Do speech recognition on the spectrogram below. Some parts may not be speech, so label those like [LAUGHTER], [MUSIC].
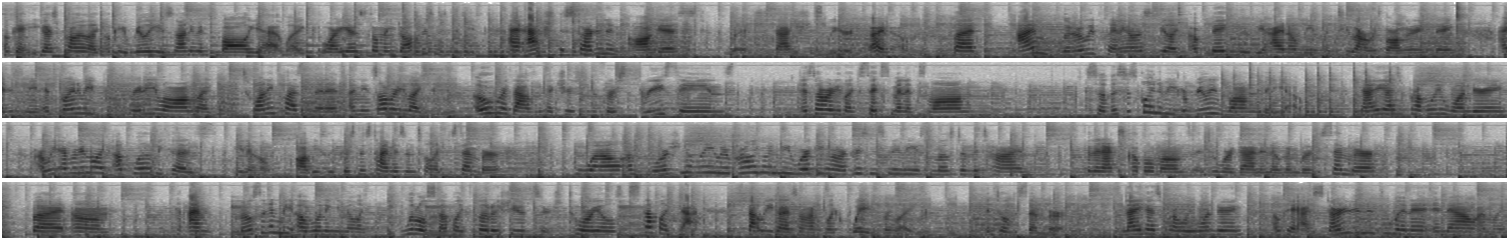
Okay, you guys probably like, okay, really? It's not even fall yet. Like, why are you guys filming doll Christmas movies? I actually started in August, which that's just weird. I know. But I'm literally planning on this to be like a big movie. I don't mean like two hours long or anything. I just mean it's going to be pretty long, like 20 plus minutes. I mean, it's already like over a thousand pictures for the first three scenes. It's already like six minutes long. So this is going to be a really long video. Now you guys are probably wondering, are we ever going to like upload because, you know, obviously Christmas time is until like December. Well, unfortunately, we're probably going to be working on our Christmas movies most of the time for the next couple months until we're done in November, December but um, I'm mostly going to be uploading, you know, like little stuff like photo shoots or tutorials, stuff like that. That way you guys don't have to like wait for like until December. Now you guys are probably wondering, okay, I started in it to win it and now I'm like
